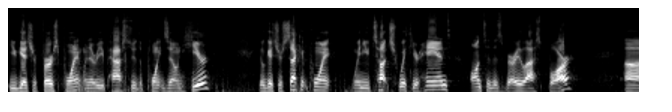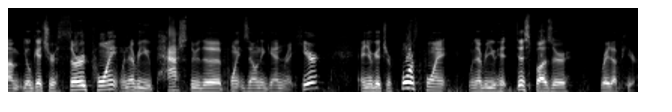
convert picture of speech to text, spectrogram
You get your first point whenever you pass through the point zone here. You'll get your second point when you touch with your hand onto this very last bar. Um, you'll get your third point whenever you pass through the point zone again right here. And you'll get your fourth point whenever you hit this buzzer right up here.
